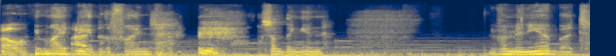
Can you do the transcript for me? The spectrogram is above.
Well, You might be I- able to find something in Verminia, but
